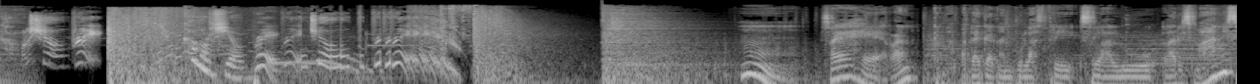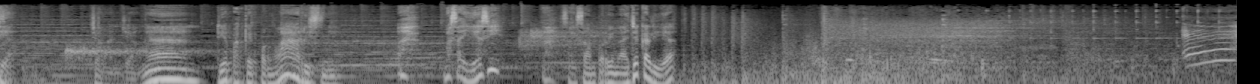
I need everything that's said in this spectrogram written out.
Commercial break. Commercial break. Commercial break. Hmm, saya heran kenapa dagangan Bulastri selalu laris manis ya? Jangan-jangan dia pakai penglaris nih. Ah, masa iya sih? Ah, saya samperin aja kali ya. Eh,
